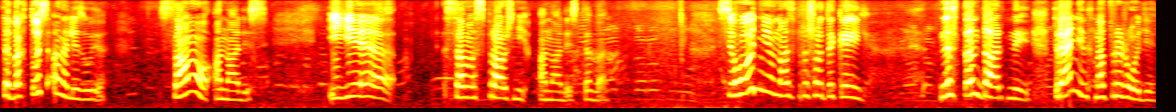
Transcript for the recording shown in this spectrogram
тебе хтось аналізує, самоаналіз, і є саме справжній аналіз тебе. Сьогодні у нас пройшов такий нестандартний тренінг на природі.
